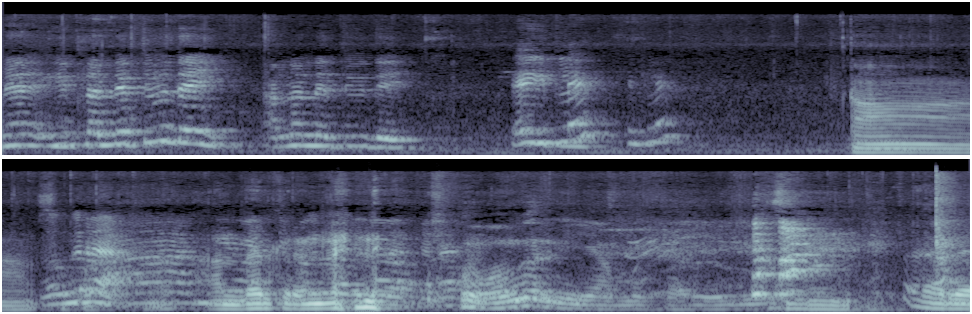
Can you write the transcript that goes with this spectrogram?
నే- ఇట్లా నెత్తివి దేయి అన్న నెత్తివి దేయి ఆ, ఉంగురా అందరికి రెండు రెండు. అరే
